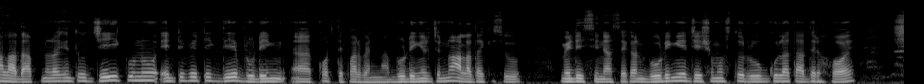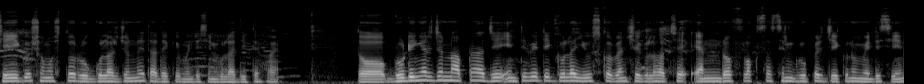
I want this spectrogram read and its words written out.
আলাদা। আপনারা কিন্তু যেই কোনো অ্যান্টিবায়োটিক দিয়ে ব্রুডিং করতে পারবেন না। ব্রুডিংয়ের জন্য আলাদা কিছু মেডিসিন আছে। কারণ ব্রুডিংয়ে যে সমস্ত রোগগুলা তাদের হয়, সেই সমস্ত রোগগুলোর জন্যই তাদেরকে মেডিসিনগুলো দিতে হয়। তো ব্রুডিংয়ের জন্য আপনারা যে অ্যান্টিবায়োটিকগুলো ইউজ করবেন, সেগুলো হচ্ছে অ্যান্ড্রোফ্লক্সাসিন গ্রুপের যে কোনো মেডিসিন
